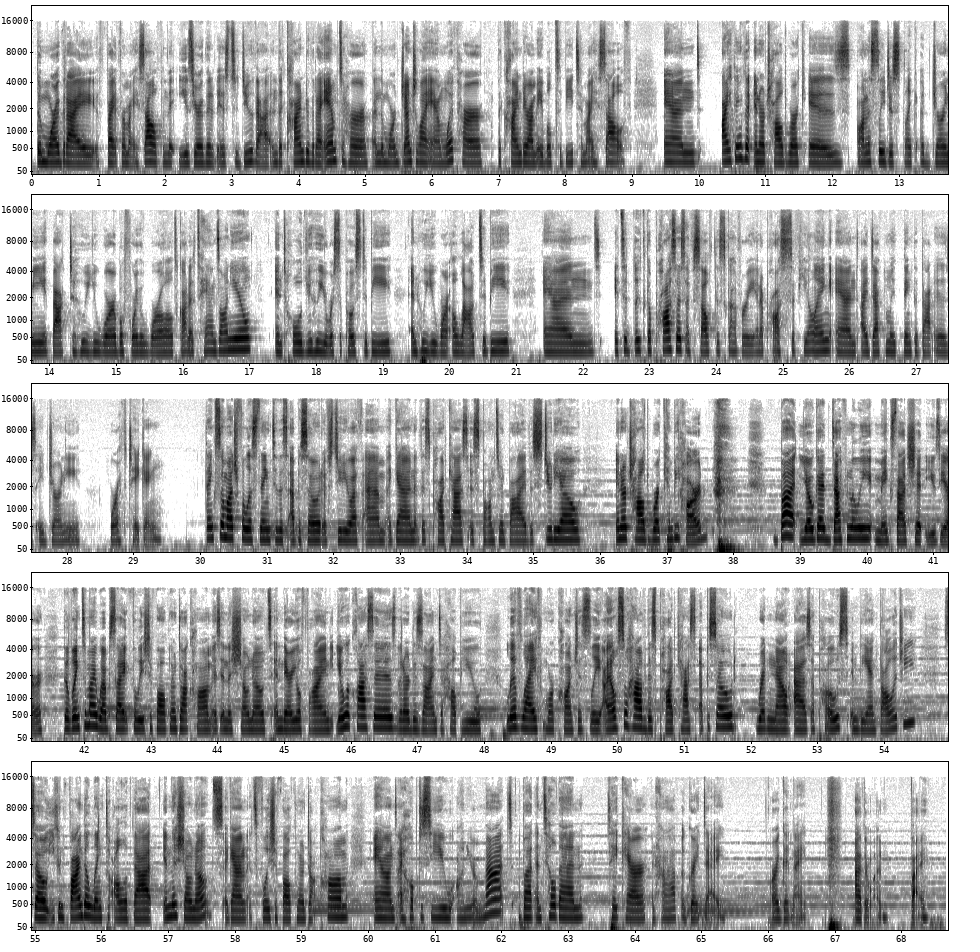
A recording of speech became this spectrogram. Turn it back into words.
the more that I fight for myself and the easier that it is to do that. And the kinder that I am to her and the more gentle I am with her, the kinder I'm able to be to myself. And I think that inner child work is honestly just like a journey back to who you were before the world got its hands on you and told you who you were supposed to be and who you weren't allowed to be and it's a, like a process of self-discovery and a process of healing and i definitely think that that is a journey worth taking. Thanks so much for listening to this episode of studio fm again this podcast is sponsored by the studio. Inner child work can be hard but yoga definitely makes that shit easier. The link to my website, FeliciaFalconer.com, is in the show notes, and there you'll find yoga classes that are designed to help you live life more consciously. I also have this podcast episode written out as a post in the anthology. So you can find a link to all of that in the show notes. Again, it's FeliciaFalconer.com, and I hope to see you on your mat. But until then, take care and have a great day or a good night. Either one. Bye.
